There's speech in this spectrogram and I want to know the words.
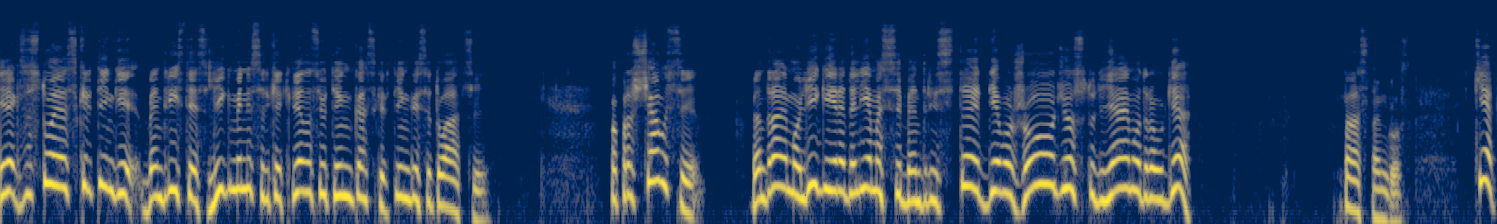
Ir egzistuoja skirtingi bendrystės lygmenys ir kiekvienas jų tinka skirtingai situacijai. Paprasčiausiai bendravimo lygiai yra dalyjamasi bendrystė ir Dievo žodžio studijavimo drauge pastangos. Kiek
